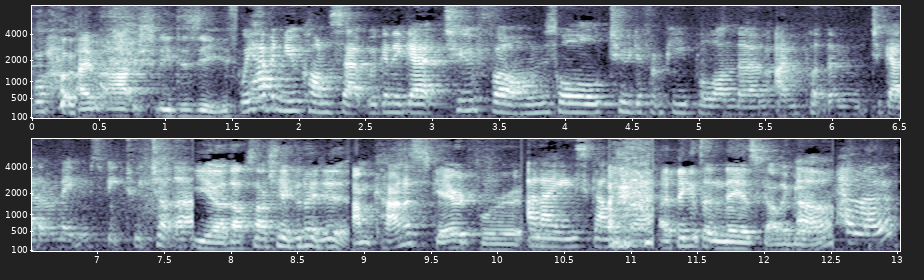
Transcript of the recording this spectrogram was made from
fuck? I'm actually diseased. We have a new concept. We're gonna get two phones, call two different people on them, and put them together and make them speak to each other. Yeah, that's actually a good idea. I'm kind of scared for it. And I Gallagher. I think it's a Nea Scaliger. Oh. Hello?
